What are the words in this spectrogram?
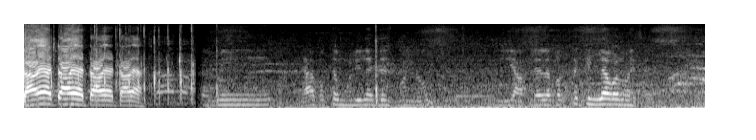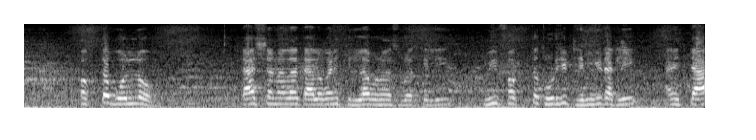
टाळ्या टाळ्या टाळ्या टाळ्या. तर मी ह्या फक्त मुलीला जस्ट बोललो. की आपल्याला फक्त किल्ला बनवायचा आहे. फक्त बोललो. त्याच क्षणाला त्या लोकांनी किल्ला बनवायला सुरुवात केली. मी फक्त थोडीशी ठेणगी टाकली आणि त्या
